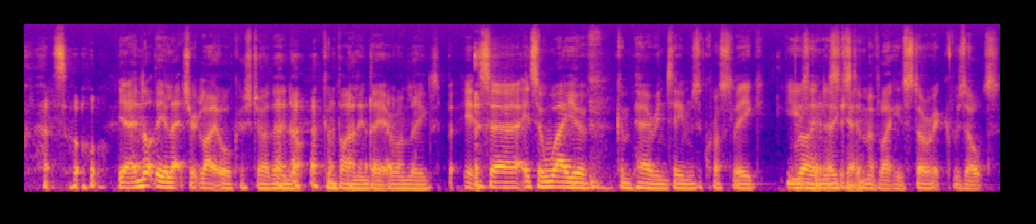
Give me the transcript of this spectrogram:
That's all. yeah, not the Electric Light Orchestra. They're not compiling data on leagues, but it's a it's a way of comparing teams across league using Right, a okay. system of like historic results.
